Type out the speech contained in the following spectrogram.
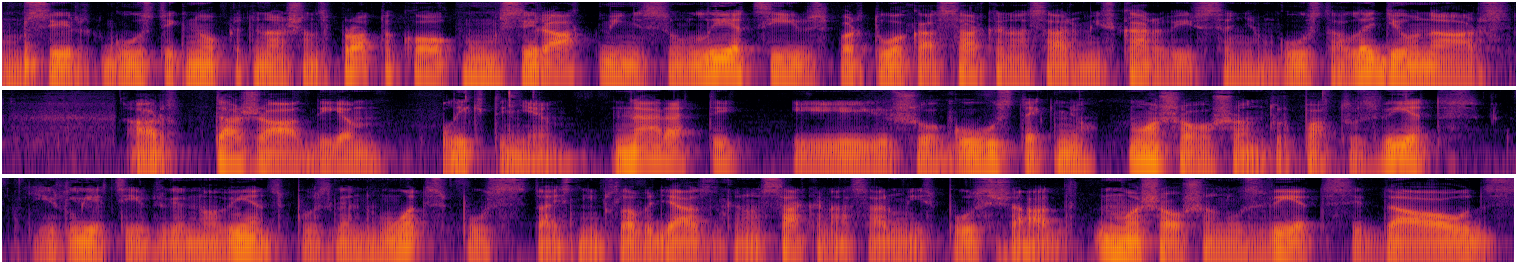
Mums ir gūstika nopratināšanas protokoli, mums ir atmiņas un liecības par to, kā sarkanās armijas karavīrs saņem gūstā leģionārus ar dažādiem likteņiem. Nereti ir šo gūstekņu nošaušana turpat uz vietas, ir liecības gan no vienas puses, gan no otras puses. Taisnības labā jāzina, ka no sarkanās armijas puses šāda nošaušana uz vietas ir daudz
